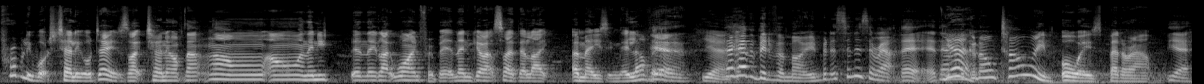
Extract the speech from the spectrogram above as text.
probably watch telly all day. It's like turn it off, that oh oh, and then you and they like whine for a bit, and then go outside. They're like amazing. They love it. yeah. Yeah. They have a bit of a moan, but as soon as they're out there, they're Yeah. having a good old time. Always better out. Yeah.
